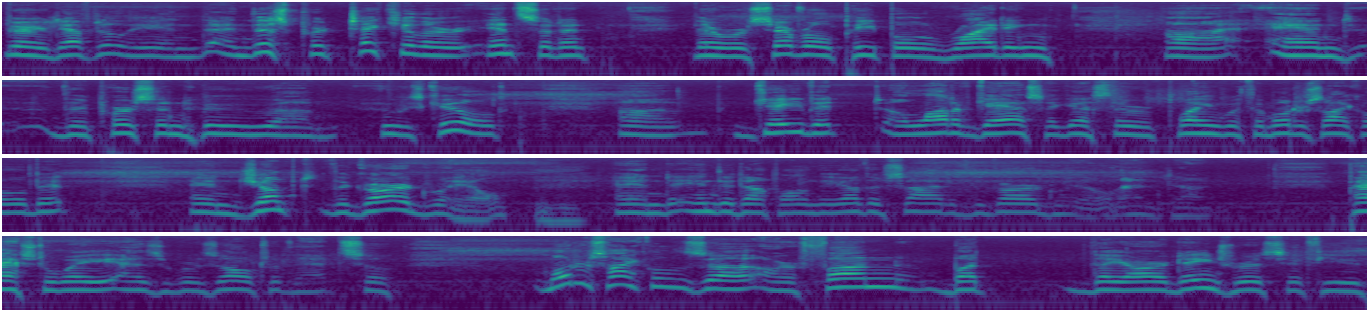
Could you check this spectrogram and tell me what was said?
Very definitely. And, and this particular incident, there were several people riding, uh, and the person who um, who was killed uh, gave it a lot of gas. I guess they were playing with the motorcycle a bit, and jumped the guardrail, and ended up on the other side of the guardrail and uh, passed away as a result of that. So, motorcycles uh, are fun, but they are dangerous if you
